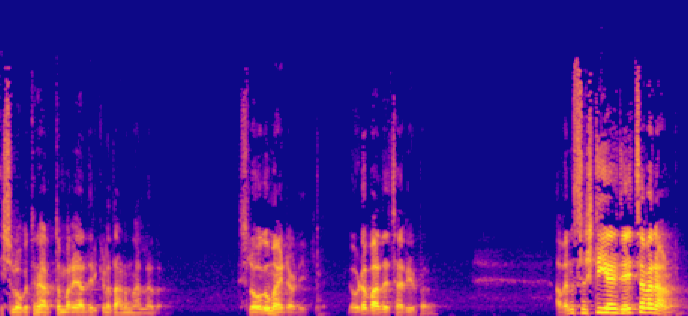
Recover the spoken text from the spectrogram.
ഈ ശ്ലോകത്തിന് അർത്ഥം പറയാതിരിക്കുന്നതാണ് നല്ലത്. ശ്ലോകമായിട്ട് അവിടെ ഇരിക്കുന്നത് ഗൗഡപാദാചാര്യർ പറഞ്ഞു അവൻ സൃഷ്ടിയെ ജയിച്ചവനാണ്.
